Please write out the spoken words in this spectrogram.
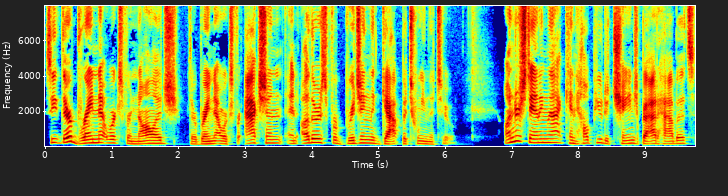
See, there are brain networks for knowledge, there are brain networks for action, and others for bridging the gap between the two. Understanding that can help you to change bad habits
